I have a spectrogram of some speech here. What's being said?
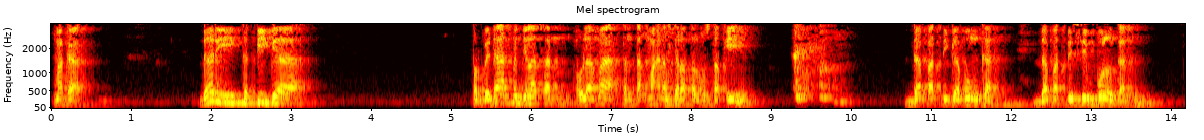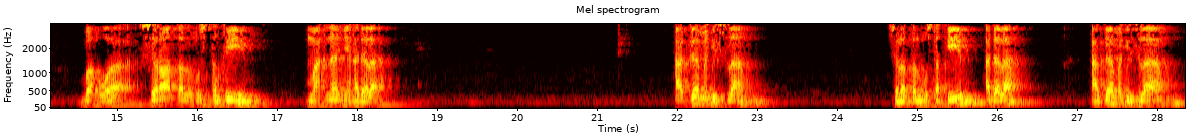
Maka dari ketiga perbedaan penjelasan ulama tentang makna siratal mustaqim dapat digabungkan, dapat disimpulkan bahwa siratal mustaqim maknanya adalah agama Islam. Siratal mustaqim adalah agama Islam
